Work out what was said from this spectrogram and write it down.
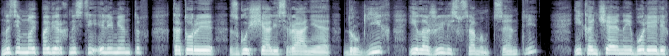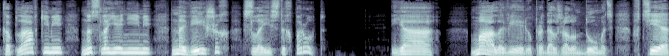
на земной поверхности элементов, которые сгущались ранее других и ложились в самом центре, и кончая наиболее легкоплавкими наслоениями новейших слоистых пород. Я Мало верю, — продолжал он думать, — в те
